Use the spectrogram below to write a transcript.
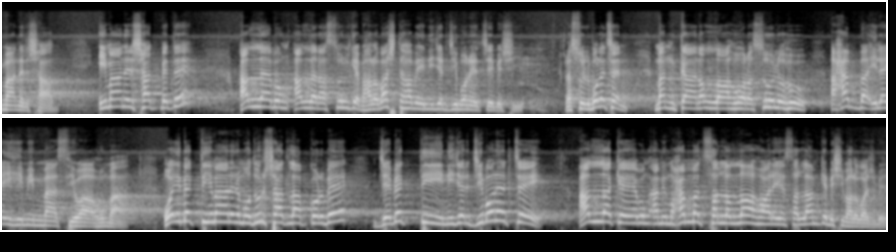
ইমানের স্বাদ। ইমানের স্বাদ পেতে আল্লাহ এবং আল্লাহ রাসূলকে ভালোবাসতে হবে নিজের জীবনের চেয়ে বেশি। রাসূল বলেছেন, মান কান আল্লাহ রাসূলুহু আহাব্বা ইলাইহি মিম্মা সিওয়াহুমা। ওই ব্যক্তি ইমানের মধুর স্বাদ লাভ করবে, যে ব্যক্তি নিজের জীবনের চেয়ে আল্লাহকে এবং আমি মোহাম্মদ আলাইহি সাল্লামকে বেশি ভালোবাসবে।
